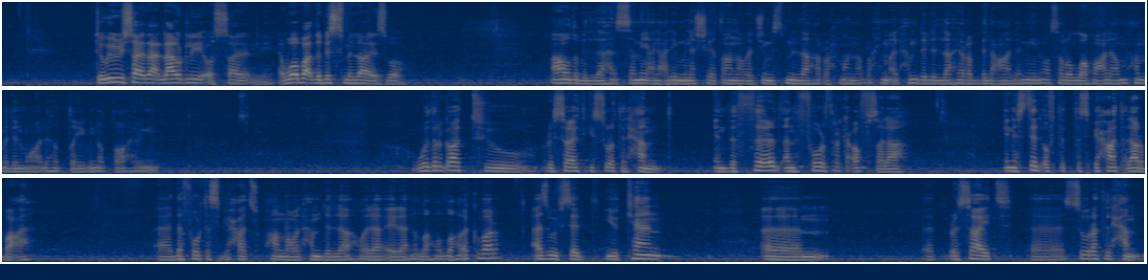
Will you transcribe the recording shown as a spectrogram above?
do we recite that loudly or silently? And what about the Bismillah as well? أعوذ بالله السميع العليم من الشيطان الرجيم بسم الله الرحمن الرحيم الحمد لله رب العالمين وصلى الله على محمد وآله الطيبين الطاهرين with regard to reciting Surah Al-Hamd in the third and fourth rak'ah of Salah instead of the tasbihat al-arba'a uh, the four tasbihat subhanallah walhamdulillah wa la ilaha illallah wallahu akbar as we've said you can um, uh, recite uh, Surah Al-Hamd.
